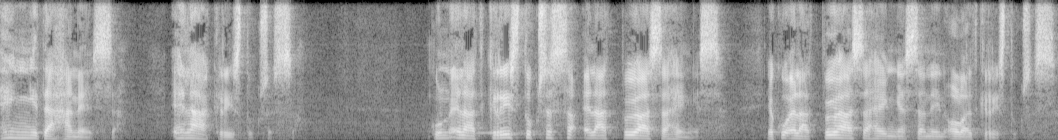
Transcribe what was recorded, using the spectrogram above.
Hengitä hänessä, elää Kristuksessa. Kun elät Kristuksessa, elät pyhässä hengessä. Ja kun elät pyhässä hengessä, niin olet Kristuksessa.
